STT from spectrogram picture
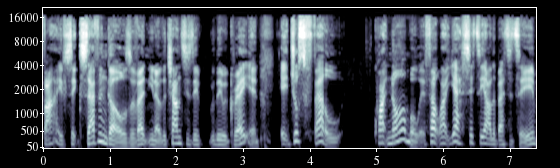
five, six, seven goals of you know the chances they, they were creating. It just felt quite normal. It felt like yes, City are the better team.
